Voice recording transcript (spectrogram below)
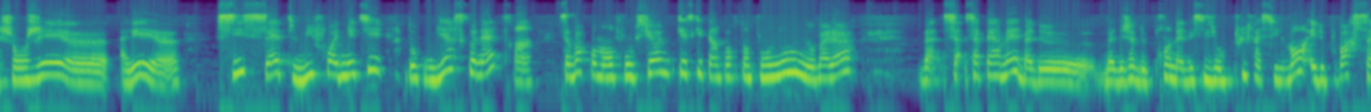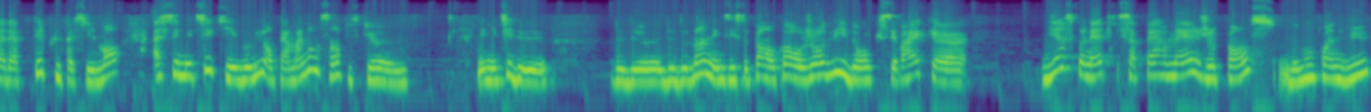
changer, euh, allez, 6, 7, 8 fois de métier. Donc bien se connaître, hein, savoir comment on fonctionne, qu'est-ce qui est important pour nous, nos valeurs. Bah, ça, permet bah, bah, déjà de prendre la décision plus facilement et de pouvoir s'adapter plus facilement à ces métiers qui évoluent en permanence, hein, puisque les métiers de, de, demain n'existent pas encore aujourd'hui. Donc c'est vrai que bien se connaître, ça permet, je pense, de mon point de vue,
